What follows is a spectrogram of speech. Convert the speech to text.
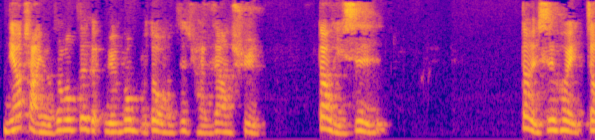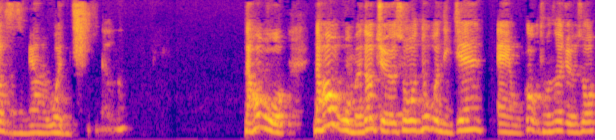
你要想，有时候这个原封不动的字传上去，到底是到底是会造成什么样的问题呢？然后我，然后我们都觉得说，如果你今天，哎，我跟我同事觉得说，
